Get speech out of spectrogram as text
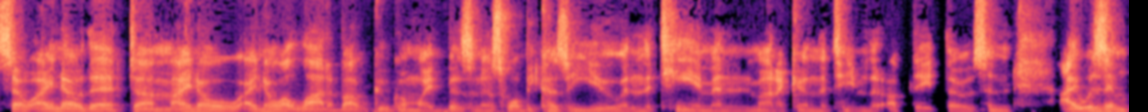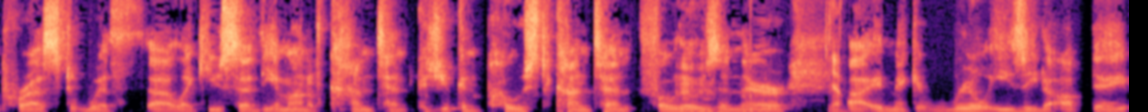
So I know that um, I know I know a lot about Google My Business, well, because of you and the team and Monica and the team that update those. And I was impressed with, uh, like you said, the amount of content because you can post content, photos mm-hmm. in there. Yep. Uh, it make it real easy to update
